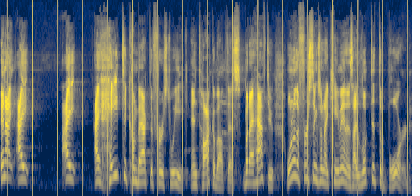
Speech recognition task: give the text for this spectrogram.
And I, I, I, I hate to come back the first week and talk about this, but I have to. One of the first things when I came in is I looked at the board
